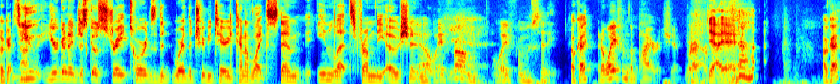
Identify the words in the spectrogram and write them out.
Okay. So Not- you you're gonna just go straight towards the where the tributary kind of like stem inlets from the ocean. Yeah, away from Yeah. away from city. Okay. and away from the pirate ship. Yeah. Yeah, yeah, yeah. Okay.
